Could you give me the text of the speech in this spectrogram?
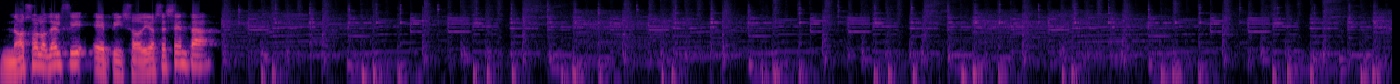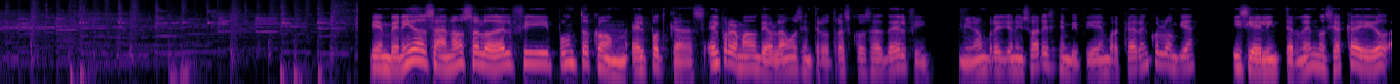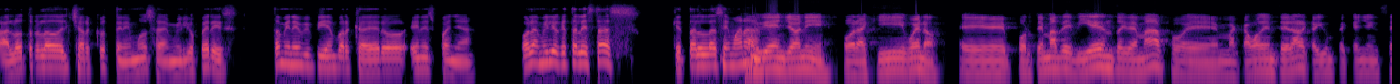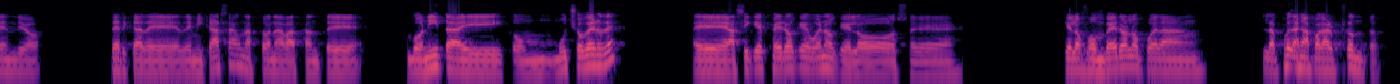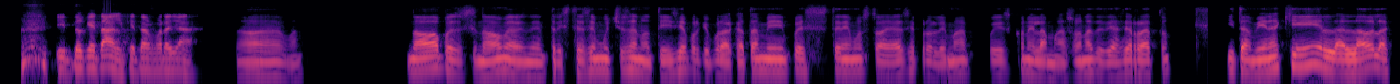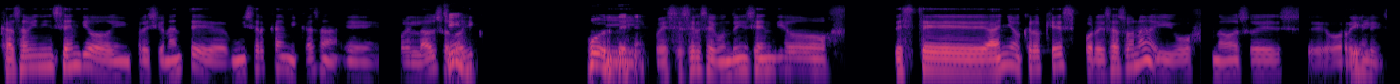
No solo Delphi, episodio 60. Bienvenidos a no solo Delphi.com, el podcast, el programa donde hablamos entre otras cosas de Delphi. Mi nombre es Johnny Suárez, MVP de Embarcadero en Colombia y si el internet no se ha caído, al otro lado del charco tenemos a Emilio Pérez, también MVP de embarcadero en España. Hola Emilio, ¿qué tal estás? ¿Qué tal la semana? Muy bien, Johnny. Por aquí, bueno, eh, por temas de viento y demás, pues me acabo de enterar que hay un pequeño incendio cerca de, mi casa, una zona bastante bonita y con mucho verde. Eh, así que espero que, bueno, que los, eh, que los bomberos lo puedan, la puedan apagar pronto. ¿Y tú qué tal? ¿Qué tal por allá? Ah, bueno. No, pues no, me entristece mucho esa noticia porque por acá también pues tenemos todavía ese problema pues con el Amazonas desde hace rato. Y también aquí al lado de la casa había un incendio impresionante, muy cerca de mi casa, eh, por el lado del zoológico. Y pues es el segundo incendio de este año, creo que es, por esa zona. Y uff, no, eso es eh, horrible.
